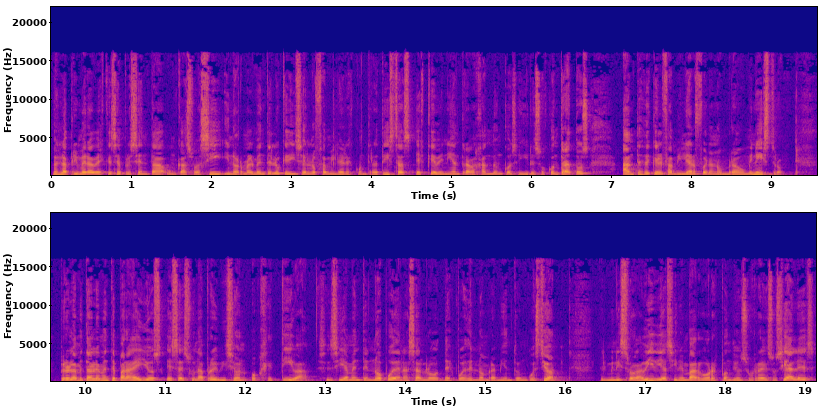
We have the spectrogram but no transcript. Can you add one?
No es la primera vez que se presenta un caso así y normalmente lo que dicen los familiares contratistas es que venían trabajando en conseguir esos contratos antes de que el familiar fuera nombrado ministro pero lamentablemente para ellos esa es una prohibición objetiva, sencillamente no pueden hacerlo después del nombramiento en cuestión. El ministro Gavidia, sin embargo, respondió en sus redes sociales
